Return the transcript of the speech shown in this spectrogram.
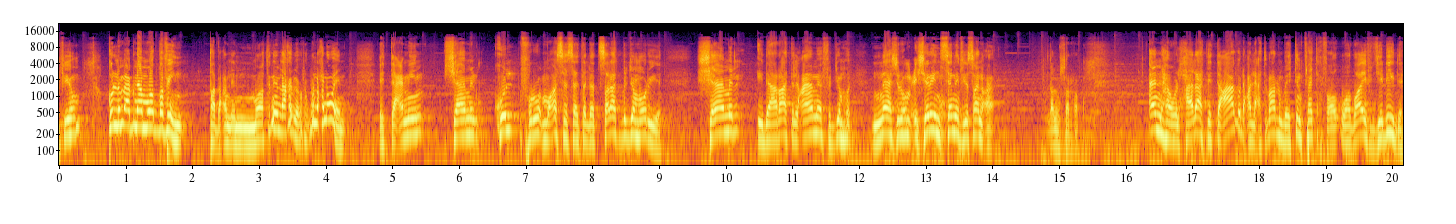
فيهم كلهم أبناء موظفين. طبعا المواطنين الآخرين يقولون نحن وين؟ التعميم شامل كل فروع مؤسسة الاتصالات بالجمهورية شامل إدارات العامة في الجمهوريه الناس لهم 20 سنة في صنعاء. قالوا شرحوا أنهوا الحالات التعاقد على اعتبار أنه بيتم فتح وظائف جديدة.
